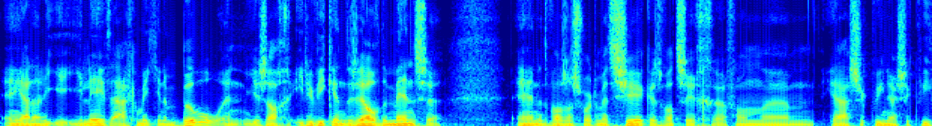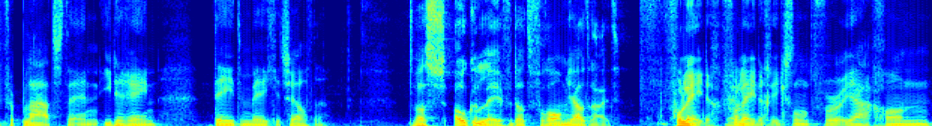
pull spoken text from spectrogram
En ja, dan, je, je leefde eigenlijk een beetje in een bubbel en je zag ieder weekend dezelfde mensen. En het was een soort met circus wat zich van um, ja, circuit naar circuit verplaatste. En iedereen deed een beetje hetzelfde. Het was ook een leven dat vooral om jou draait. Volledig, ja. volledig. Ik stond voor, ja, gewoon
